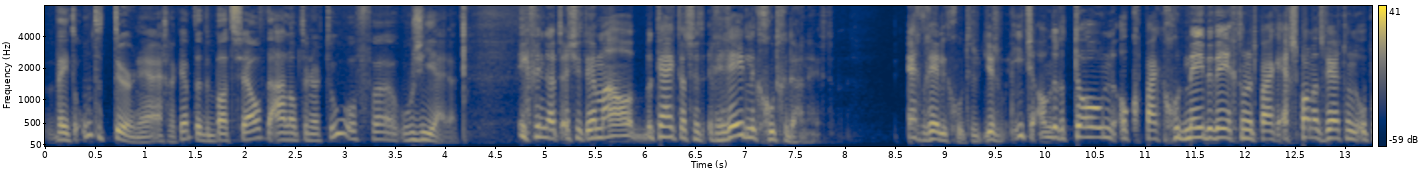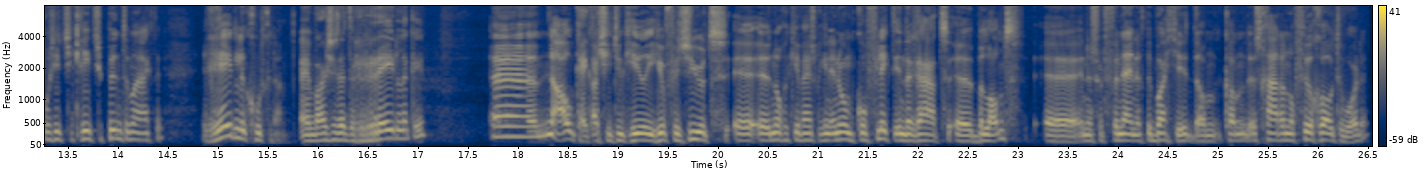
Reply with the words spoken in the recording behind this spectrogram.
weten om te turnen eigenlijk. Hè? Dat debat zelf, de aanloop er naartoe, of uh, hoe zie jij dat? Ik vind dat als je het helemaal bekijkt, dat ze het redelijk goed gedaan heeft. Echt redelijk goed. Dus iets andere toon, ook een paar keer goed meebeweegt toen het een paar keer echt spannend werd, toen de oppositie kritische punten maakte. Redelijk goed gedaan. En waar zit het redelijk in? Uh, nou, kijk, als je natuurlijk hier, hier verzuurd uh, nog een keer wij spreken, een enorm conflict in de raad belandt, in een soort venijnig debatje, dan kan de schade nog veel groter worden.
